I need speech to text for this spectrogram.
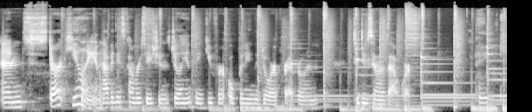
and start healing and having these conversations. Gillian, thank you for opening the door for everyone to do some of that work. Thank you,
